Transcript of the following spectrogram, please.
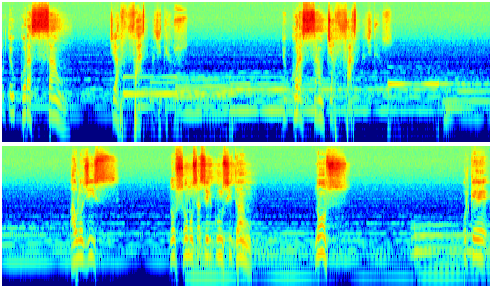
O teu coração te afasta de Deus. Teu coração te afasta de Deus. Paulo diz: Nós somos a circuncidão. Nós porque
